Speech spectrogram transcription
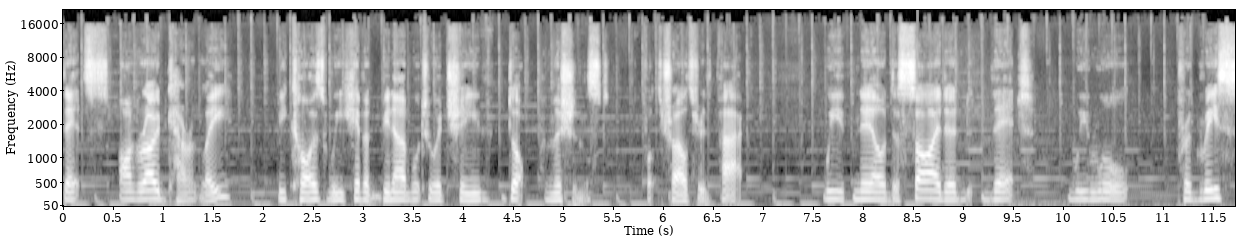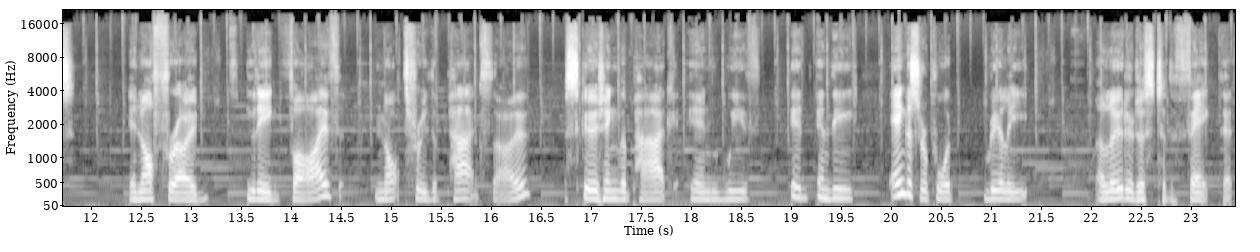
that's on road currently because we haven't been able to achieve DOC permissions to put the trail through the park. We've now decided that we will progress in off road Leg 5, not through the park though, skirting the park, and we've and the Angus report really alerted us to the fact that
